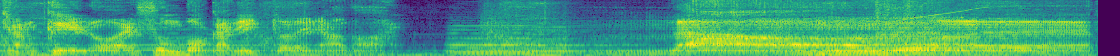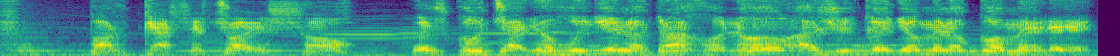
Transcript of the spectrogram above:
tranquilo, es un bocadito de nada. ¿Por qué has hecho eso? Escucha, yo fui quien lo trajo, ¿no? Así que yo me lo comeré.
